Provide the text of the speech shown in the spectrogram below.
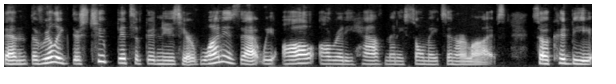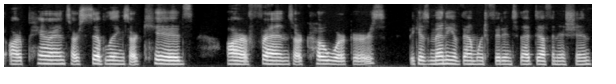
then the really there's two bits of good news here. One is that we all already have many soulmates in our lives. So it could be our parents, our siblings, our kids, our friends, our coworkers, because many of them would fit into that definition.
